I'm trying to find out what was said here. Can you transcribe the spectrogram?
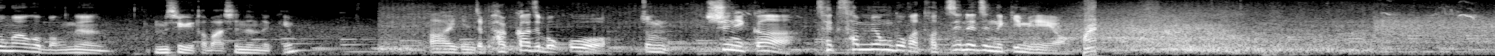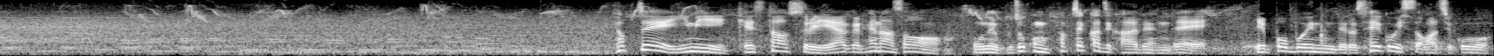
운동하고 먹는 음식이 더 맛있는 느낌? 아 이게 이제 밥까지 먹고 좀 쉬니까 색 선명도가 더 진해진 느낌이에요 협재에 이미 게스트하우스를 예약을 해놔서 오늘 무조건 협재까지 가야 되는데 예뻐 보이는 대로 세고 있어가지고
